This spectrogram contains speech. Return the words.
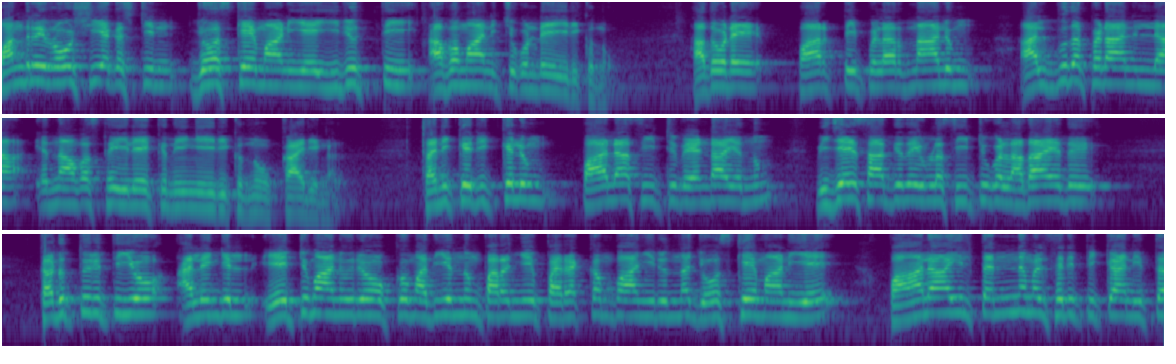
മന്ത്രി റോഷി അഗസ്റ്റിൻ ജോസ് കെ മാണിയെ ഇരുത്തി അപമാനിച്ചുകൊണ്ടേയിരിക്കുന്നു. അതോടെ പാർട്ടി പിളർന്നാലും അത്ഭുതപ്പെടാനില്ല എന്ന അവസ്ഥയിലേക്ക് നീങ്ങിയിരിക്കുന്നു കാര്യങ്ങൾ. തനിക്കൊരിക്കലും പാലാ സീറ്റ് വേണ്ട എന്നും വിജയസാധ്യതയുള്ള സീറ്റുകൾ അതായത് കടുത്തുരുത്തിയോ അല്ലെങ്കിൽ ഏറ്റുമാനൂരോ ഒക്കെ മതിയെന്നും പറഞ്ഞ് പരക്കം പാഞ്ഞിരുന്ന ജോസ് കെ മാണിയെ പാലായിൽ തന്നെ മത്സരിപ്പിക്കാൻ ഇത്ര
